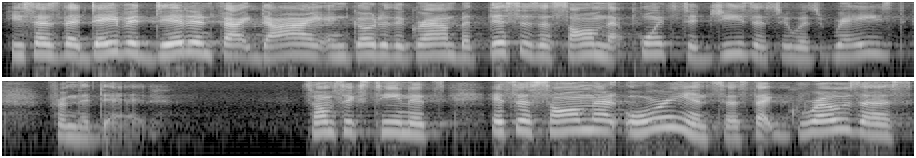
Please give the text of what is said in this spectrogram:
He says that David did, in fact, die and go to the ground, but this is a psalm that points to Jesus who was raised from the dead. Psalm 16, it's, it's a psalm that orients us, that grows us,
